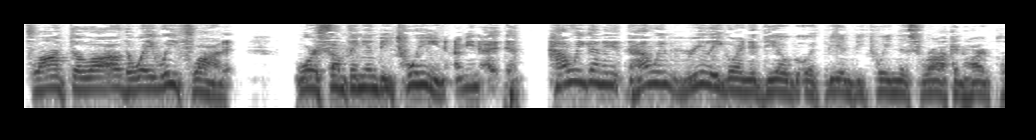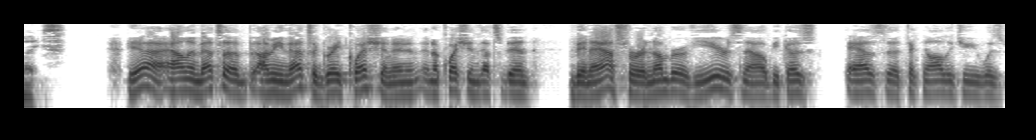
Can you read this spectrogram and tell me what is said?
flaunt the law the way we flaunt it, or something in between. I mean, how are we going to, how are we really going to deal with being between this rock and hard place? Yeah, Alan, that's a, I mean, that's a great question and, and a question that's been, been asked for a number of years now because as the technology was,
